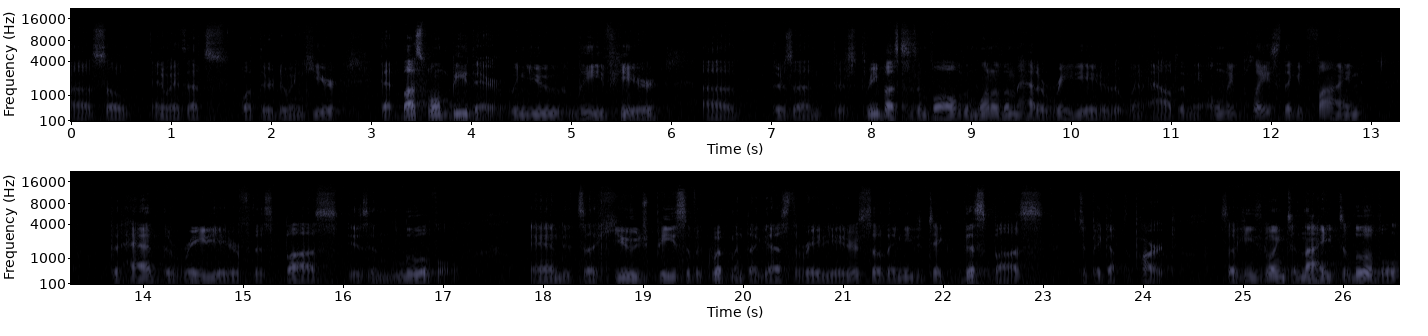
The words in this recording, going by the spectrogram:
Uh, so, anyways, that's what they're doing here. That bus won't be there when you leave here. Uh, there's, a, there's three buses involved, and one of them had a radiator that went out, and the only place they could find that had the radiator for this bus is in Louisville. And it's a huge piece of equipment, I guess, the radiator, so they need to take this bus to pick up the part. So he's going tonight to Louisville,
